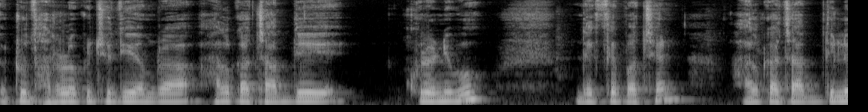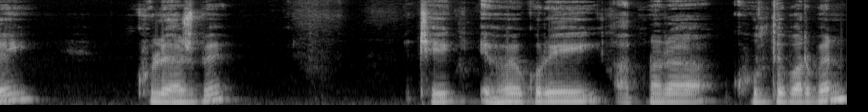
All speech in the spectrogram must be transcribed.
একটু ধারালো কিছু দিয়ে আমরা হালকা চাপ দিয়ে খুলে নিব। দেখতে পাচ্ছেন, হালকা চাপ দিলেই খুলে আসবে। ঠিক এভাবে করেই আপনারা খুলতে পারবেন।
